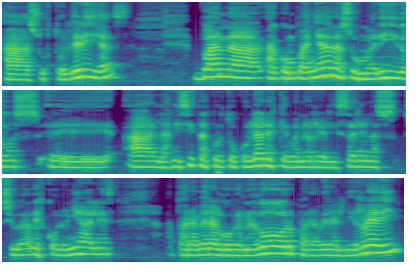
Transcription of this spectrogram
a sus tolderías van a acompañar a sus maridos eh, a las visitas protocolares que van a realizar en las ciudades coloniales para ver al gobernador, para ver al virrey.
